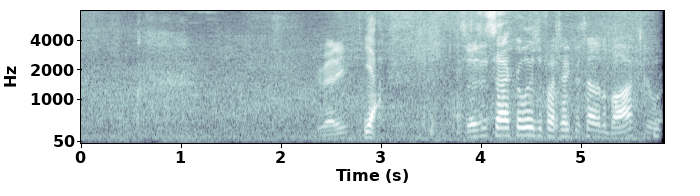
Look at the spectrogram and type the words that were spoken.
You ready? Yeah. So is it sacrilege if I take this out of the box?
